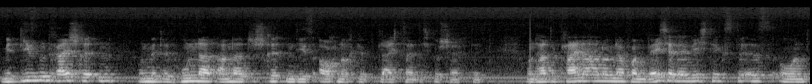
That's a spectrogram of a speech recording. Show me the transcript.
mit diesen drei Schritten und mit den 100 anderen Schritten, die es auch noch gibt, gleichzeitig beschäftigt. Und hatte keine Ahnung davon, welcher der wichtigste ist und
